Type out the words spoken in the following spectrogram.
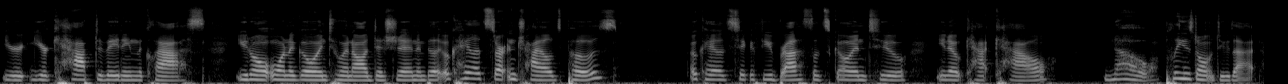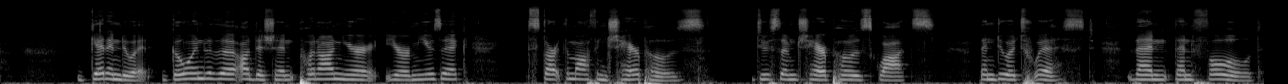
you're you're captivating the class. You don't want to go into an audition and be like okay let's start in child's pose. Okay let's take a few breaths. Let's go into you know cat cow. No please don't do that. Get into it. Go into the audition put on your your music start them off in chair pose. Do some chair pose squats then do a twist, then then fold,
